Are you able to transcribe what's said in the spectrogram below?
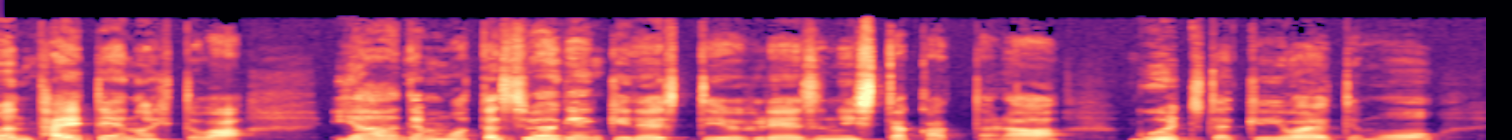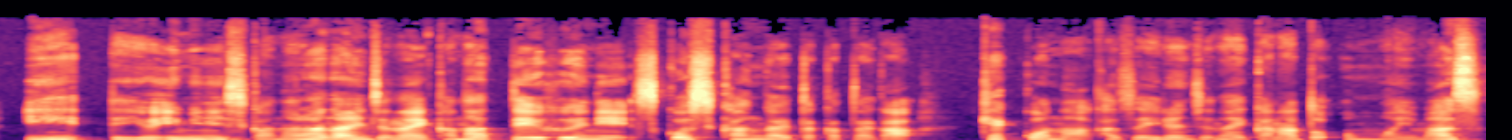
分大抵の人は、いやでも私は元気ですっていうフレーズにしたかったら、good だけ言われてもいいっていう意味にしかならないんじゃないかなっていうふうに少し考えた方が結構な数いるんじゃないかなと思います。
